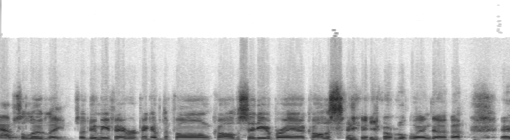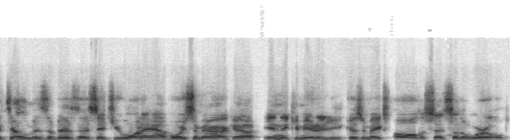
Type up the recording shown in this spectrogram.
Absolutely. So do me a favor, pick up the phone, call the city of Brea, call the city of Yorba Linda, and tell them as a business that you want to have Voice America in the community because it makes all the sense in the world.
